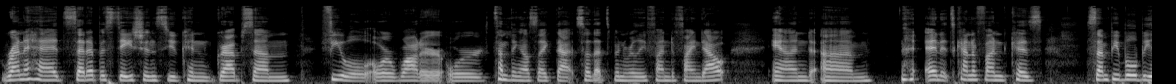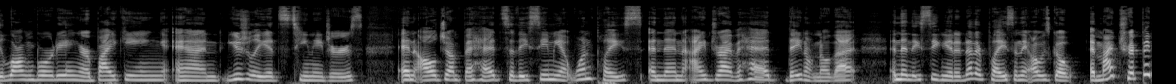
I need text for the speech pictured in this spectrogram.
run ahead, set up a station so you can grab some fuel or water or something else like that. So that's been really fun to find out and um, and it's kind of fun because some people will be longboarding or biking and usually it's teenagers and I'll jump ahead. So they see me at one place and then I drive ahead. They don't know that. And then they see me at another place and they always go am I tripping?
